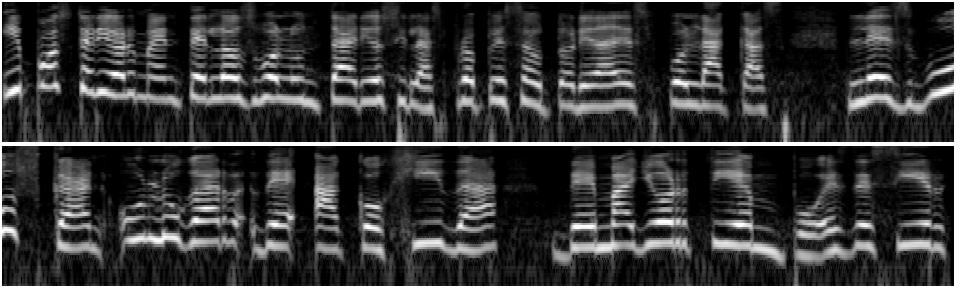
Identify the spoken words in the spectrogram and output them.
Y posteriormente los voluntarios y las propias autoridades polacas les buscan un lugar de acogida de mayor tiempo, es decir,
